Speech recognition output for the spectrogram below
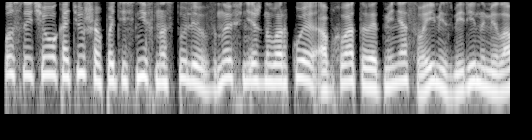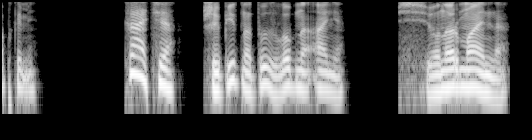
после чего Катюша, потеснив на стуле, вновь нежно воркуя, обхватывает меня своими змеиными лапками. «Катя!» — шипит на ту злобно Аня. «Все нормально».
